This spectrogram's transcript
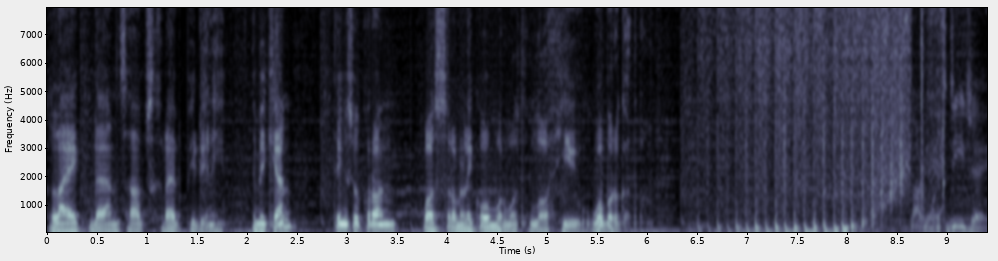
like dan subscribe video ini. Demikian thanks sukron wassalamualaikum warahmatullahi wabarakatuh. DJ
